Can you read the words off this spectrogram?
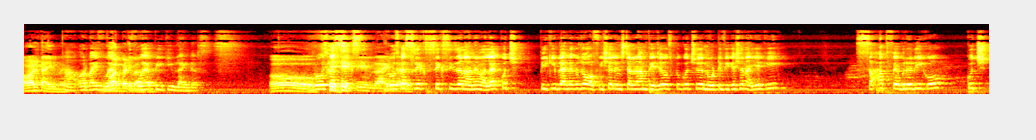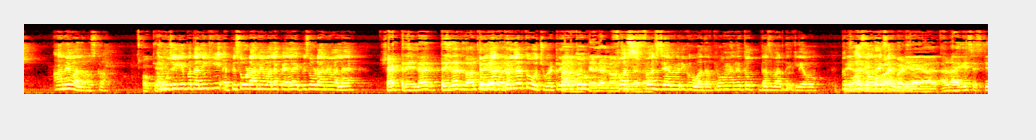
ऑल टाइम में। हाँ और भाई वो बड़ी है वो है पीकी ब्लाइंडर्स ओह रोज का सिक्स रोज का। सिक्स सिक्स सीज़न आने वाला है। कुछ पीकी ब्लाइंडर का जो ऑफिशियल इंस्टाग्राम पेज है उस पर कुछ नोटिफिकेशन आई है कि सात फरवरी को कुछ आने वाला है उसका। ओके अब मुझे ये पता नहीं कि एपिसोड आने वाला है पहला एपिसोड आने वाला है। शायद ट्रेलर ट्रेलर लॉन्च हो गया था ट्रेलर तो हो चुका है ट्रेलर हाँ, तो फ़र्स्ट फ़र्स्ट जनवरी को हुआ था प्रो मैंने तो दस बार देख लिया वो। मैं बहुत ज़्यादा एक्साइटेड बढ़िया यार। और आई गेस इसके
